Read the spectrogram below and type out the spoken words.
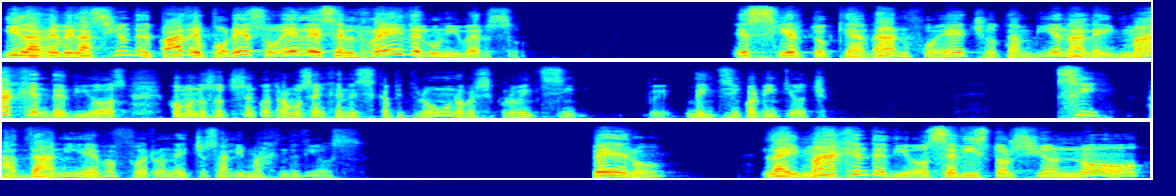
y la revelación del Padre, por eso Él es el Rey del universo. Es cierto que Adán fue hecho también a la imagen de Dios, como nosotros encontramos en Génesis capítulo 1, versículo 25, 25 al 28. Sí, Adán y Eva fueron hechos a la imagen de Dios. Pero la imagen de Dios se distorsionó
